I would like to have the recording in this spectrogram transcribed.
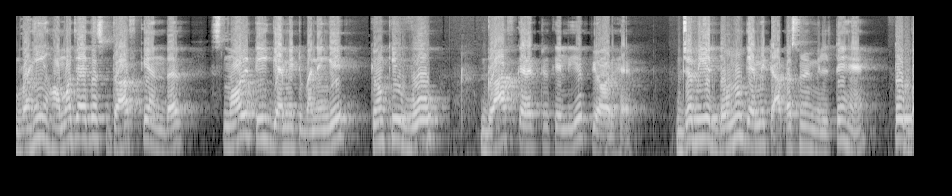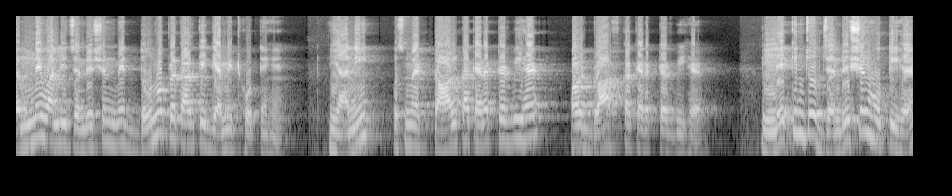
वहीं होमोजाइगस ड्वार्फ के अंदर स्मॉल टी गैमिट बनेंगे, क्योंकि वो ड्राफ कैरेक्टर के लिए प्योर है। जब ये दोनों गैमिट आपस में मिलते हैं तो बनने वाली जनरेशन में दोनों प्रकार के गैमिट होते हैं, यानी उसमें टॉल का कैरेक्टर भी है और ड्राफ्ट का कैरेक्टर भी है। लेकिन जो जनरेशन होती है,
